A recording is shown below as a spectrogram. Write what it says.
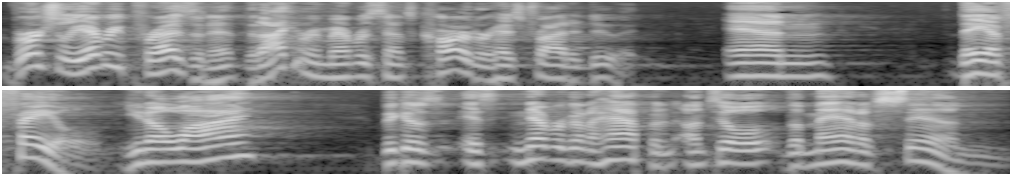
virtually every president that I can remember since Carter has tried to do it. And they have failed. You know why? Because it's never going to happen until the man of sin,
